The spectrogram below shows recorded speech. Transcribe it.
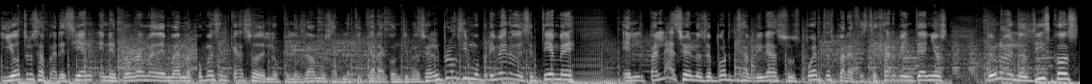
y otros aparecían en el programa de mano, como es el caso de lo que les vamos a platicar a continuación. El próximo primero de septiembre, el Palacio de los Deportes abrirá sus puertas para festejar 20 años de uno de los discos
